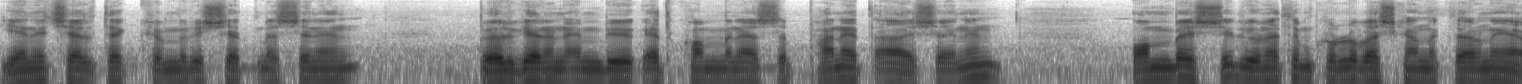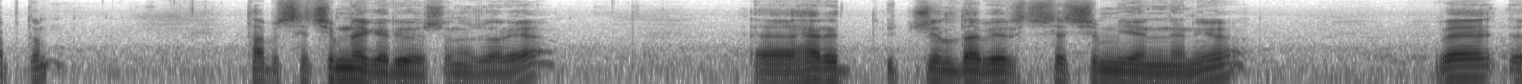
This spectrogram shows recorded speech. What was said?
Yeni Çeltek Kömür İşletmesi'nin, bölgenin en büyük et kombinası Panet AŞ'nin 15 yıl yönetim kurulu başkanlıklarını yaptım. Tabii seçimle geliyorsunuz oraya. Ee, her 3 yılda bir seçim yenileniyor. Ve e,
